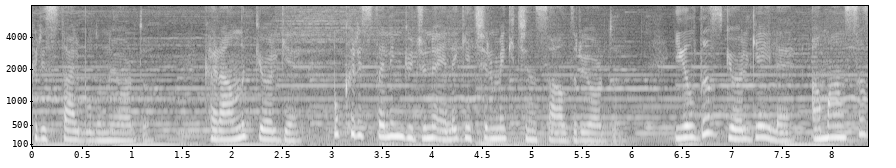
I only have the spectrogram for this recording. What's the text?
kristal bulunuyordu. Karanlık gölge bu kristalin gücünü ele geçirmek için saldırıyordu. Yıldız gölgeyle amansız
